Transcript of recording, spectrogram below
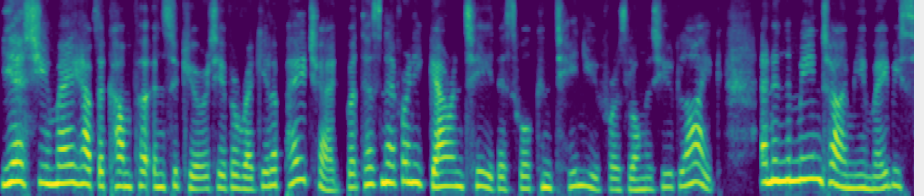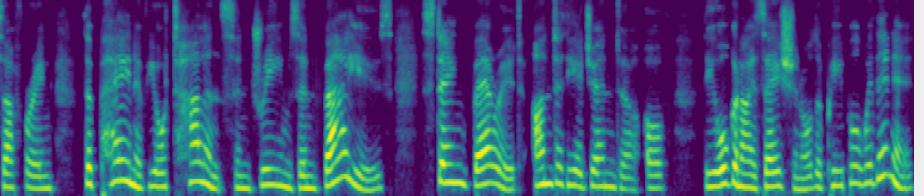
Yes, you may have the comfort and security of a regular paycheck, but there's never any guarantee this will continue for as long as you'd like. And in the meantime, you may be suffering the pain of your talents and dreams and values staying buried under the agenda of the organization or the people within it.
